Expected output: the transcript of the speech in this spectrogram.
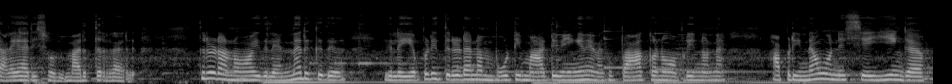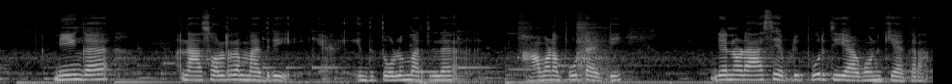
தலையாரி சொல் மறுத்துடுறாரு. திருடணும் இதில் என்ன இருக்குது? இதில் எப்படி திருடனம் பூட்டி மாட்டுவீங்கன்னு எனக்கு பார்க்கணும் அப்படின்னொன்னே அப்படின்னா ஒன்று செய்யுங்க. நீங்கள் நான் சொல்கிற மாதிரி இந்த தொழு மரத்தில் அவனை பூட்டாட்டி என்னோடய ஆசை எப்படி பூர்த்தி ஆகும்னு கேட்குறான்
